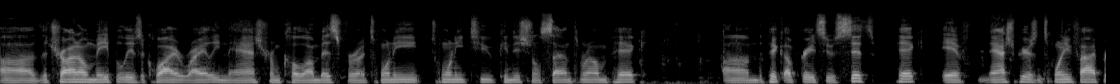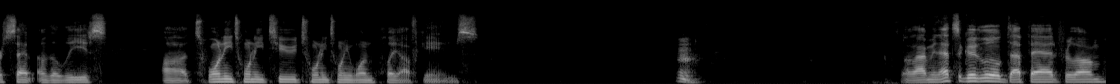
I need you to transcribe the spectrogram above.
Uh, the Toronto Maple Leafs acquire Riley Nash from Columbus for a 2022 conditional seventh round pick. Um, the pick upgrades to a sixth pick if Nash appears in 25% of the Leafs uh 2022 2021 playoff games. Hmm. So I mean that's a good little depth ad for them.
